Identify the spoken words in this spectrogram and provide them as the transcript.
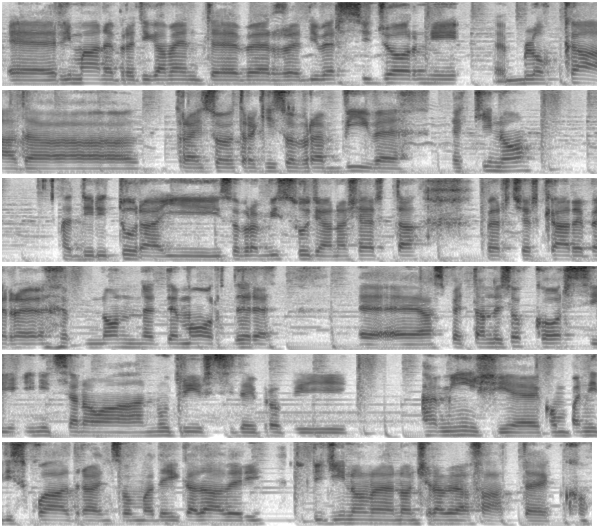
e rimane praticamente per diversi giorni eh, bloccata tra, so- tra chi sopravvive e chi no. Addirittura i sopravvissuti a una certa per cercare per non demordere eh, aspettando i soccorsi iniziano a nutrirsi dei propri amici e compagni di squadra, insomma, dei cadaveri di chi non, non ce l'aveva fatta. Ecco.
